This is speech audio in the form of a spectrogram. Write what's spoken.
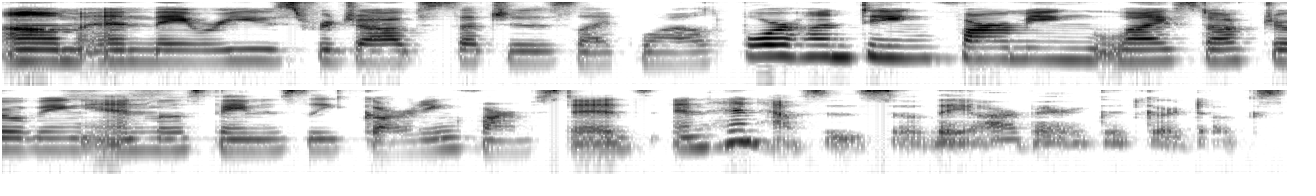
um, and they were used for jobs such as like wild boar hunting, farming, livestock droving, and most famously guarding farmsteads and hen houses. So they are very good guard dogs.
